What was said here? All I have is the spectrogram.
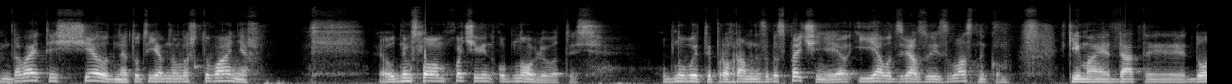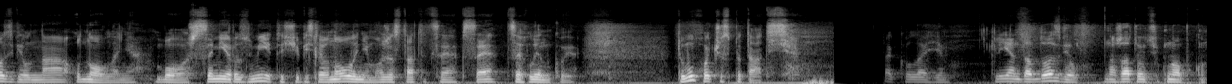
давайте ще одне. Тут є в налаштуваннях. Одним словом, хоче він обновлюватись. Обновити програмне забезпечення. І я от зв'язуюсь з власником, який має дати дозвіл на оновлення. Бо ж самі розумієте, що після оновлення може стати це все цеглинкою. Тому хочу спитатися. Так, колеги, клієнт дав дозвіл нажати оцю кнопку.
